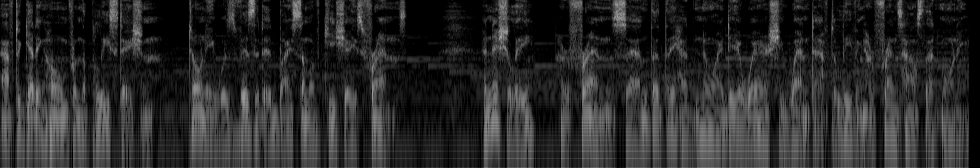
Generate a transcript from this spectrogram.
After getting home from the police station, Tony was visited by some of Keeshae's friends. Initially, her friends said that they had no idea where she went after leaving her friend's house that morning.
